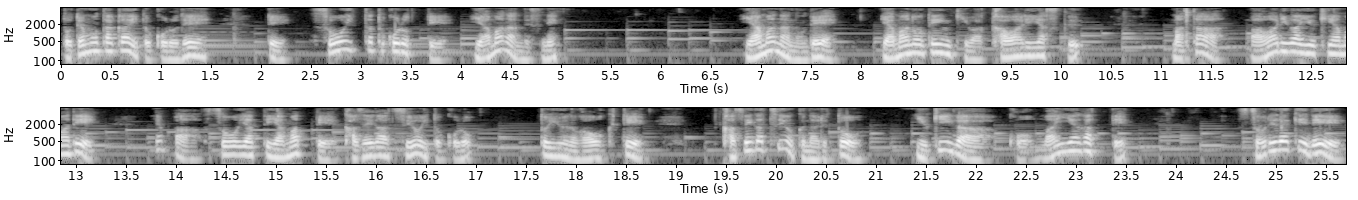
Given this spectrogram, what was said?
とても高いところで、で、そういったところって山なんですね。山なので、山の天気は変わりやすく、また、周りは雪山で、やっぱそうやって山って風が強いところというのが多くて、風が強くなると雪がこう舞い上がって、それだけで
